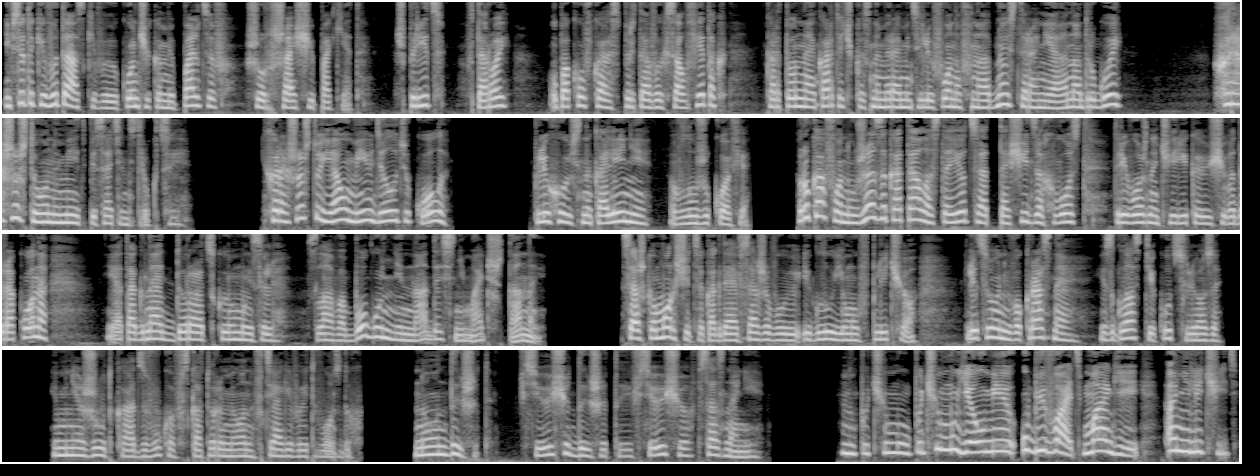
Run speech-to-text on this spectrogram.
и все таки вытаскиваю кончиками пальцев шуршащий пакет. Шприц, второй, упаковка спиртовых салфеток, картонная карточка с номерами телефонов на одной стороне, а на другой Хорошо, что он умеет писать инструкции. Хорошо, что я умею делать уколы. Плюхаюсь на колени в лужу кофе. Рукав он уже закатал, остается оттащить за хвост тревожно чирикающего дракона и отогнать дурацкую мысль. Слава богу, не надо снимать штаны. Сашка морщится, когда я всаживаю иглу ему в плечо. Лицо у него красное, из глаз текут слезы. И мне жутко от звуков, с которыми он втягивает воздух. Но он дышит, все еще дышит и все еще в сознании. Ну почему, почему я умею убивать магией, а не лечить?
